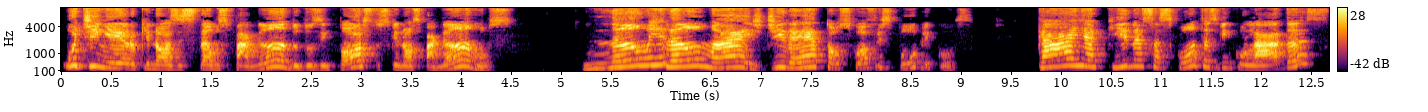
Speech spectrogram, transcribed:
o dinheiro que nós estamos pagando, dos impostos que nós pagamos, não irão mais direto aos cofres públicos. Cai aqui nessas contas vinculadas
